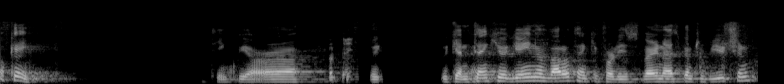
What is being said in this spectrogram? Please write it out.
Okay. I think we are, uh, Okay. we can thank you again, Alvaro. Thank you for this very nice contribution.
